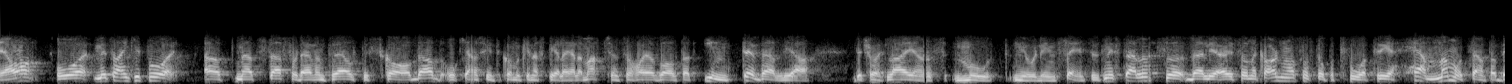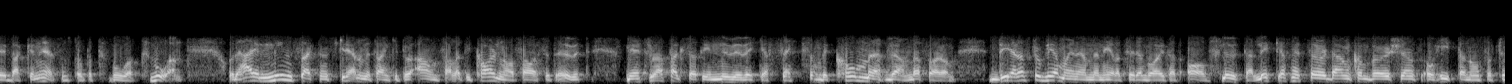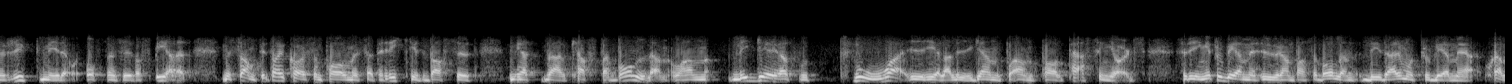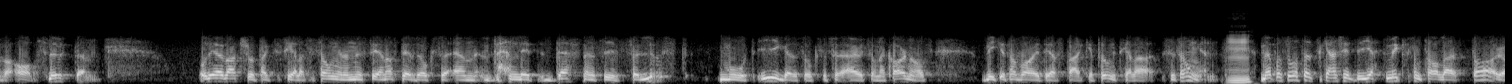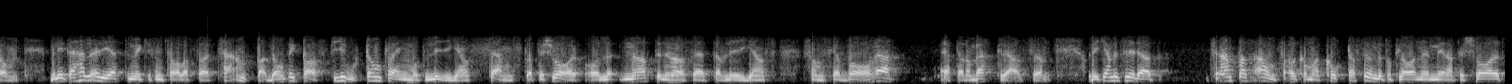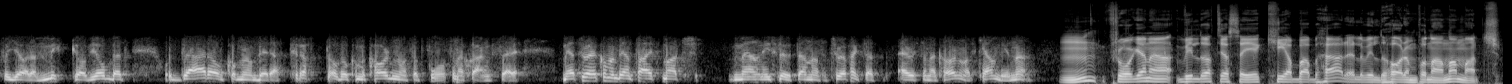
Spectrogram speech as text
Ja, och med tanke på att Matt Stafford eventuellt är skadad och kanske inte kommer kunna spela hela matchen så har jag valt att inte välja Detroit Lions mot New Orleans Saints. Utan istället så väljer jag Arizona Cardinals som står på 2-3 hemma mot Tampa Bay Buccaneers som står på 2-2. Och det här är minst sagt en skräll med tanke på hur anfallet i Cardinals har sett ut. Men jag tror att faktiskt att det är nu i vecka 6 som det kommer att vända för dem. Deras problem har ju nämligen hela tiden varit att avsluta, lyckas med third down conversions och hitta någon sorts rytm i det offensiva spelet. Men samtidigt har ju Carson Palmer sett riktigt vass ut med att väl kasta bollen och han ligger alltså tvåa i hela ligan på antal passing yards. Så det är inget problem med hur han passar bollen, det är däremot problem med själva avsluten. Och det har varit så faktiskt hela säsongen. Och nu senast blev det också en väldigt defensiv förlust mot Eagles också för Arizona Cardinals. Vilket har varit deras starka punkt hela säsongen. Men på så sätt så kanske inte jättemycket som talar för dem. Men inte heller jättemycket som talar för Tampa. De fick bara 14 poäng mot ligans sämsta försvar och möter nu alltså ett av ligans som ska vara ett av de bättre alltså. Och det kan betyda att Tampas anfall kommer att ha korta stunder på planen medan försvaret får göra mycket av jobbet och därav kommer de bli rätt trötta och då kommer Cardinals att få sina chanser. Men jag tror det kommer bli en tight match, men i slutändan så tror jag faktiskt att Arizona Cardinals kan vinna. Mm. Frågan är, vill du att jag säger kebab här eller vill du ha den på en annan match?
